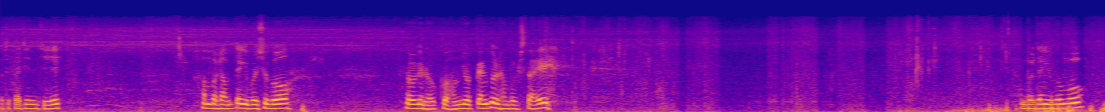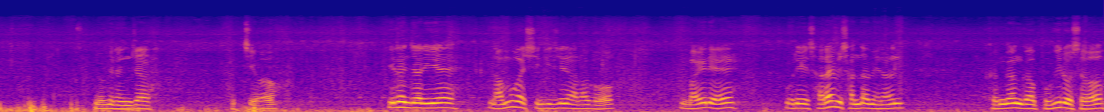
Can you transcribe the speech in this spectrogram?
어디까지인지 한번 한번 땡겨 보시고 여기는 없고 한번 요 뺑돌 한번 봅시다. 땡겨 보면 여기는 이제 없죠. 이런 자리에 나무가 심기지는 안 하고 마을에 우리 사람이 산다면은 건강과 부귀로서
